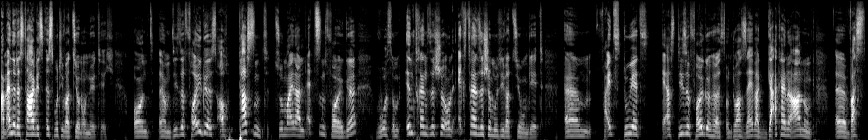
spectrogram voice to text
Am Ende des Tages ist Motivation unnötig. Und ähm, diese Folge ist auch passend zu meiner letzten Folge, wo es um intrinsische und extrinsische Motivation geht. Ähm, falls du jetzt erst diese Folge hörst und du hast selber gar keine Ahnung, äh, was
